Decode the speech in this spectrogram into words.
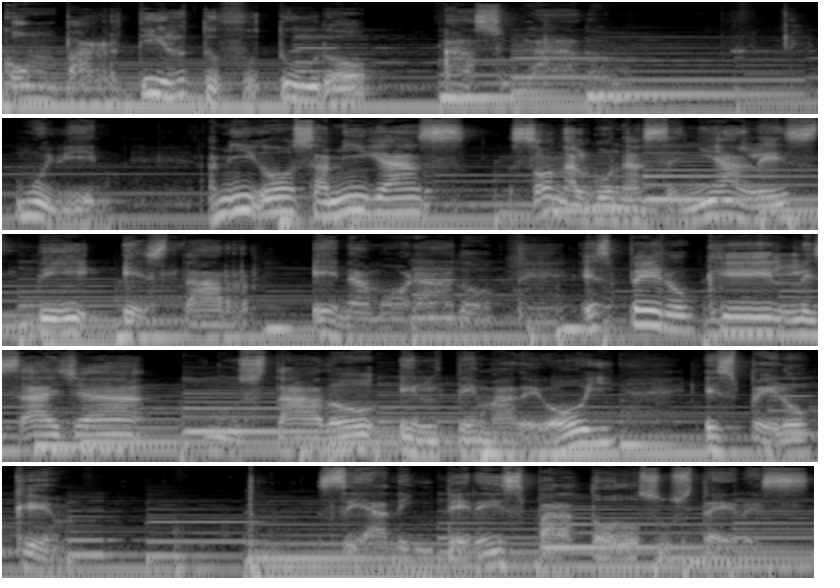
compartir tu futuro a su lado. Muy bien, amigos, amigas, son algunas señales de estar enamorado. Espero que les haya gustado el tema de hoy. Espero que sea de interés para todos ustedes.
